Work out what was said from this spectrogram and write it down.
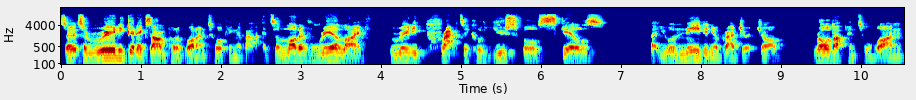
So it's a really good example of what I'm talking about. It's a lot of real life, really practical, useful skills that you will need in your graduate job rolled up into one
